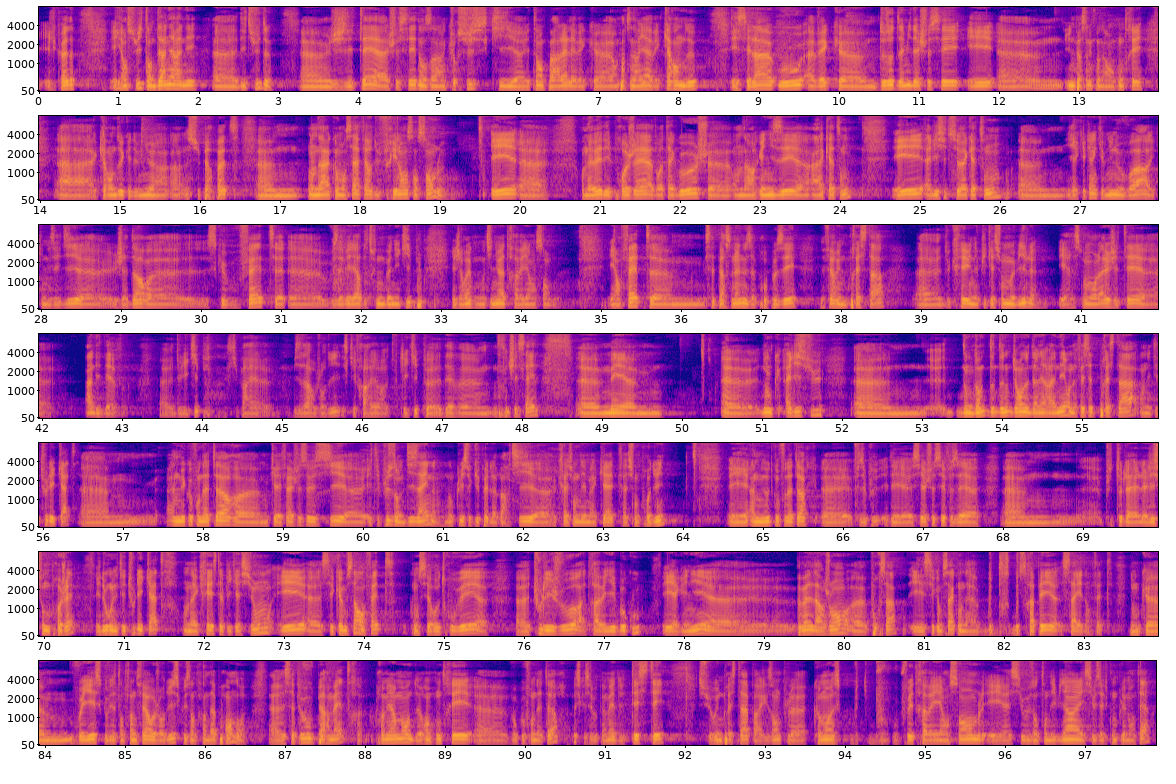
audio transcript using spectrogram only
le code. Et ensuite, en dernière année euh, d'études, euh, j'étais à HEC dans un cursus qui euh, était en parallèle avec, en partenariat avec 42. Et c'est là où, avec deux autres amis d'HEC et une personne qu'on a rencontrée à 42 qui est devenue un, un super pote, on a commencé à faire du freelance ensemble. Et on avait des projets à droite à gauche. Euh, on a organisé un hackathon. Et à l'issue de ce hackathon, euh, il y a quelqu'un qui est venu nous voir et qui nous a dit euh, J'adore ce que vous faites. vous avez l'air d'être une bonne équipe et j'aimerais qu'on continue à travailler ensemble. Et en fait, cette personne-là nous a proposé de faire une presta, de créer une application mobile. Et à ce moment-là, j'étais un des devs de l'équipe, ce qui paraît bizarre aujourd'hui, ce qui fera rire toute l'équipe dev chez Side. mais euh, donc à l'issue, euh, donc durant notre dernière année, on a fait cette presta, on était tous les quatre. Euh, un de mes cofondateurs euh, qui avait fait HEC aussi euh, était plus dans le design, donc lui s'occupait de la partie création des maquettes, création de produits. Et un de nos autres cofondateurs faisait plus, était CHEC faisait plutôt de la, la, gestion de projet. Et donc on était tous les quatre, on a créé cette application et c'est comme ça en fait qu'on s'est retrouvés tous les jours à travailler beaucoup et à gagner euh, pas mal d'argent euh, pour ça. Et c'est comme ça qu'on a bootstrappé Side en fait. Donc euh, vous voyez ce que vous êtes en train de faire aujourd'hui, ce que vous êtes en train d'apprendre. ça peut vous permettre, premièrement, de rencontrer vos cofondateurs, parce que ça vous permet de tester sur une presta, par exemple, comment vous pouvez travailler ensemble et si vous entendez bien et si vous êtes complémentaires.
